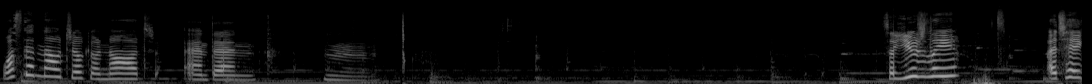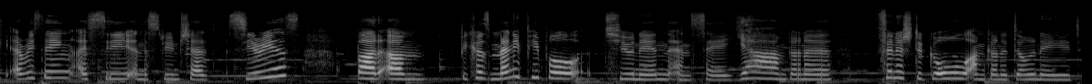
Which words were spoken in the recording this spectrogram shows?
was that now a joke or not? And then... Hmm... So usually I take everything I see in the stream chat serious, but um, because many people tune in and say, yeah, I'm gonna finish the goal, I'm gonna donate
